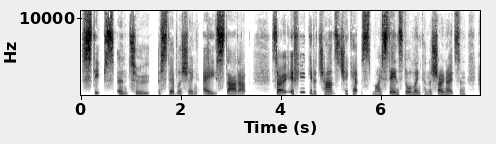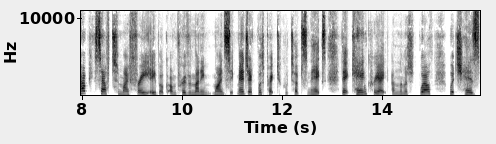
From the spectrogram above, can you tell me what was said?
steps into establishing a startup. So if you get a chance, check out my Stan Store link in the show notes and help yourself to my free ebook on Proven Money Mindset Magic with practical tips and hacks that can create unlimited wealth, which has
